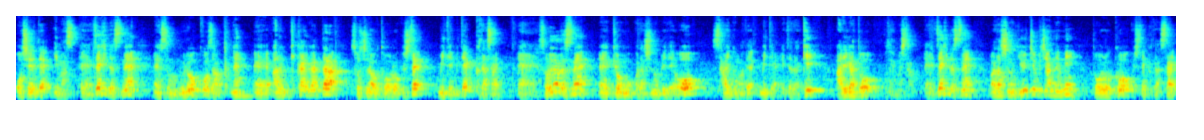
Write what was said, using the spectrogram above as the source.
教えています、えー、ぜひですね、えその無料講座ね、え、ある機会があったらそちらを登録して見てみてください、え、それではですね、え今日も私のビデオを最後まで見ていただきありがとうございました、えー、ぜひですね私の YouTube チャンネルに登録をしてください、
